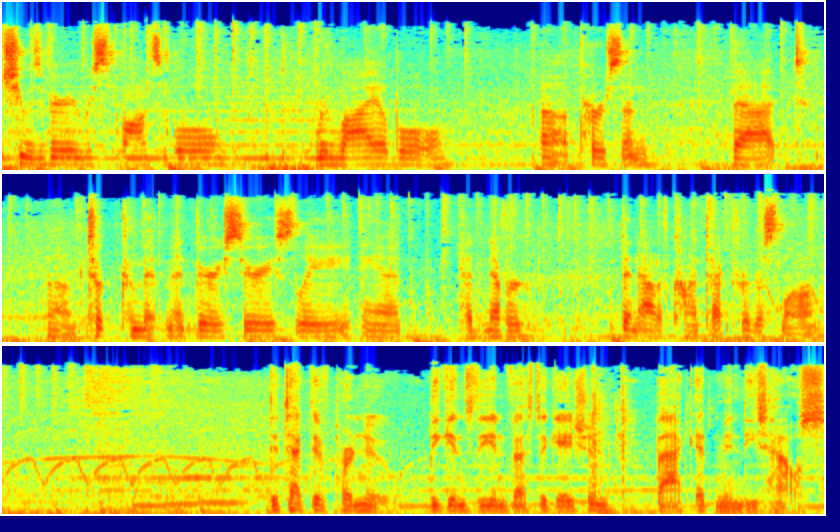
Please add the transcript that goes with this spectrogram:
She was a very responsible, reliable uh, person that um, took commitment very seriously and had never been out of contact for this long. Detective Pernew begins the investigation back at Mindy's house.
